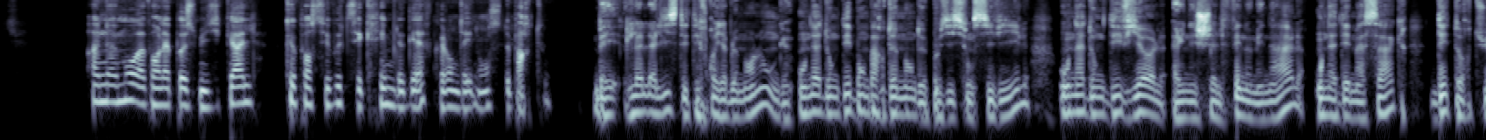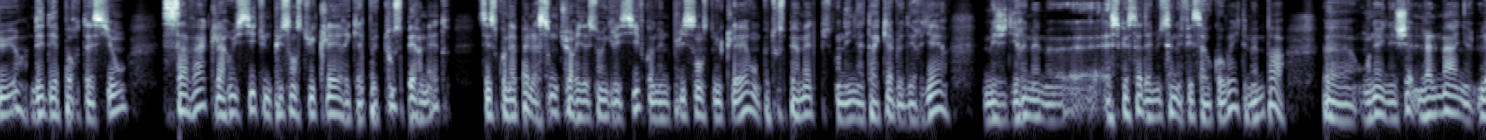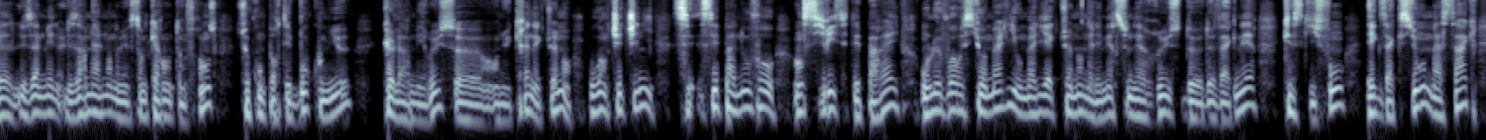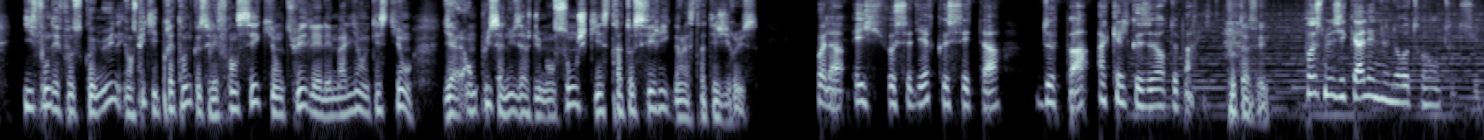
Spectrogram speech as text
En un mot avant la pause musicale, que pensez-vous de ces crimes de guerre que l'on dénonce de partout? Mais la, liste est effroyablement longue. On a donc des bombardements de positions civiles, on a donc des viols à une échelle phénoménale, on a des massacres, des tortures, des déportations. Ça va que la Russie est une puissance nucléaire et qu'elle peut tout se permettre. C'est ce qu'on appelle la sanctuarisation agressive. Quand on a une puissance nucléaire, on peut tout se permettre puisqu'on est inattaquable derrière. Mais je dirais même, euh, est-ce que Saddam Hussein a fait ça au Koweït? Même pas. Euh, on a une échelle. L'Allemagne, les, les armées allemandes en 1940 en France se comportaient beaucoup mieux que l'armée russe euh, en Ukraine actuellement ou en Tchétchénie. C'est pas nouveau. En Syrie, c'était pareil. On le voit aussi au Mali. Au Mali, actuellement, on a les mercenaires russes de, de Wagner. Qu'est-ce qu'ils font? Exactions, massacres ils font des fausses communes et ensuite ils prétendent que c'est les Français qui ont tué les, les, Maliens en question. Il y a en plus un usage du mensonge qui est stratosphérique dans la stratégie russe. Voilà, et il faut se dire que c'est à deux pas, à quelques heures de Paris. Tout à fait. Pause musicale et nous nous retrouvons tout de suite.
